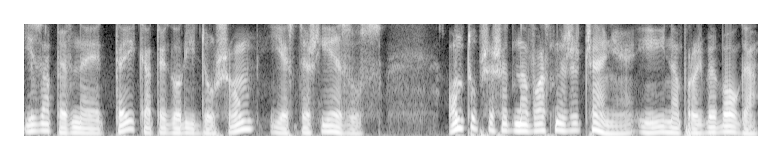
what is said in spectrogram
i zapewne tej kategorii duszą jest też Jezus. On tu przyszedł na własne życzenie i na prośbę Boga.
